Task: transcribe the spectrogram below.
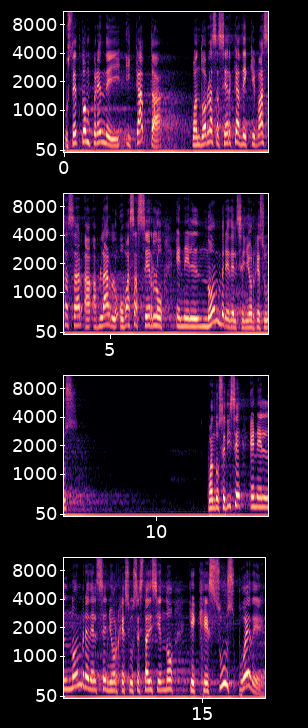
Usted comprende y, y capta cuando hablas acerca de que vas a, hablarlo o vas a hacerlo en el nombre del Señor Jesús. Cuando se dice en el nombre del Señor Jesús, está diciendo que Jesús puede,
